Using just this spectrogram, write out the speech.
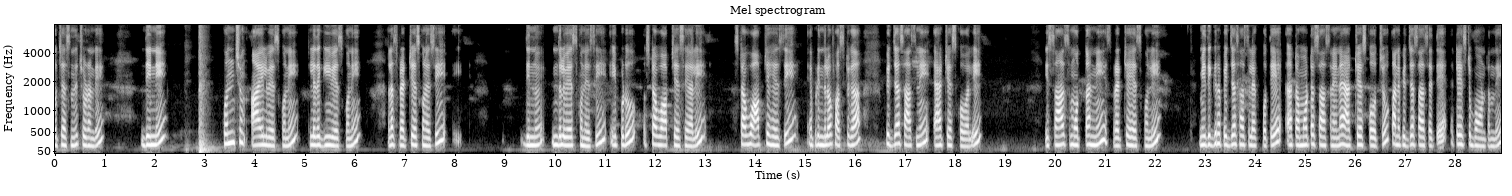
వచ్చేస్తుంది చూడండి. దీన్ని కొంచెం ఆయిల్ వేసుకొని లేదా గీ వేసుకొని అలా స్ప్రెడ్ చేసుకునేసి దీన్ని ఇందులో వేసుకునేసి ఇప్పుడు స్టవ్ ఆఫ్ చేసేయాలి. స్టవ్ ఆఫ్ చేసేసి ఇప్పుడు ఇందులో ఫస్ట్గా పిజ్జా సాస్ని యాడ్ చేసుకోవాలి. ఈ సాస్ మొత్తాన్ని స్ప్రెడ్ చేసుకొని మీ దగ్గర పిజ్జా సాస్ లేకపోతే ఆ టమోటో సాస్నైనా యాడ్ చేసుకోవచ్చు. కానీ పిజ్జా సాస్ అయితే టేస్ట్ బాగుంటుంది.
